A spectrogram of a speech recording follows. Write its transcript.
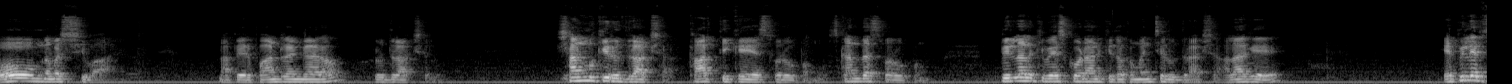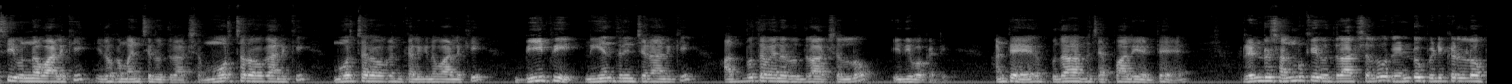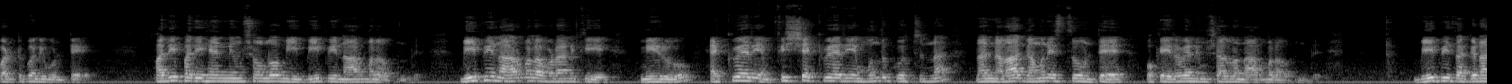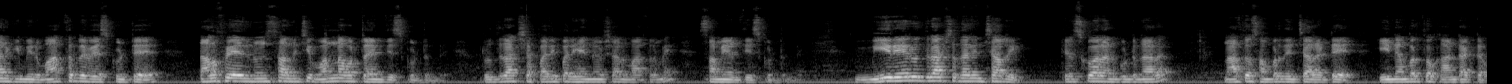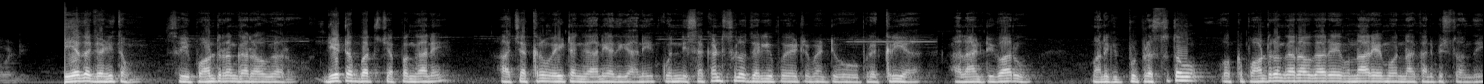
ఓం నమ శివాయ. నా పేరు పాండురంగారావు రుద్రాక్షలు. షణ్ముఖి రుద్రాక్ష కార్తికేయ స్వరూపము స్కంద స్వరూపము. పిల్లలకి వేసుకోవడానికి ఇది ఒక మంచి రుద్రాక్ష. అలాగే ఎపిలెప్సీ ఉన్న వాళ్ళకి ఇది ఒక మంచి రుద్రాక్ష. మూర్ఛ రోగానికి మూర్ఛ రోగం కలిగిన వాళ్ళకి బీపీ నియంత్రించడానికి అద్భుతమైన రుద్రాక్షల్లో ఇది ఒకటి. అంటే ఉదాహరణ చెప్పాలి అంటే రెండు షణ్ముఖి రుద్రాక్షలు రెండు పిడికల్లో పట్టుకొని ఉంటే పది పదిహేను నిమిషంలో మీ బీపీ నార్మల్ అవుతుంది. బీపీ నార్మల్ అవ్వడానికి మీరు ఎక్వేరియం ఫిష్ ఎక్వేరియం ముందు కూర్చున్న దాన్ని అలా గమనిస్తూ ఉంటే ఒక ఇరవై నిమిషాల్లో నార్మల్ అవుతుంది. బీపీ తగ్గడానికి మీరు మాత్రలు వేసుకుంటే నలభై ఐదు నిమిషాల నుంచి వన్ అవర్ టైం తీసుకుంటుంది. రుద్రాక్ష పది పదిహేను నిమిషాలు మాత్రమే సమయం తీసుకుంటుంది. మీరే రుద్రాక్ష ధరించాలి. తెలుసుకోవాలనుకుంటున్నారా? నాతో సంప్రదించాలంటే ఈ నెంబర్తో కాంటాక్ట్ అవ్వండి. వేద గణితం శ్రీ పాండురంగారావు గారు డేట్ ఆఫ్ బర్త్ చెప్పంగానే ఆ చక్రం వేయటం కానీ అది కానీ కొన్ని సెకండ్స్లో జరిగిపోయేటువంటి ఓ ప్రక్రియ అలాంటి వారు మనకి ఇప్పుడు ప్రస్తుతం ఒక్క పాండురంగారావు గారే ఉన్నారేమో అని నాకు అనిపిస్తోంది.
